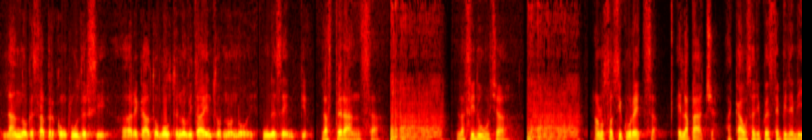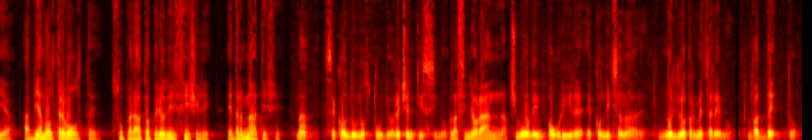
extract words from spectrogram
L'anno che sta per concludersi ha recato molte novità intorno a noi. Un esempio. La speranza, la fiducia, la nostra sicurezza e la pace a causa di questa epidemia. Abbiamo altre volte superato periodi difficili e drammatici, ma secondo uno studio recentissimo, la signora Anna ci vuole impaurire e condizionare. Non glielo permetteremo. Va detto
